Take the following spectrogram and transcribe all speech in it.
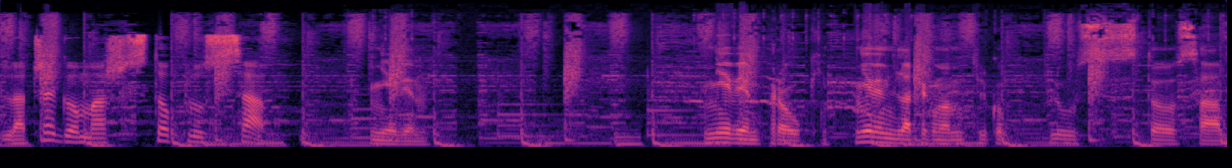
Dlaczego masz 100 plus sub? Nie wiem. Nie wiem, prołki. Nie wiem dlaczego mam tylko plus 100 sub.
